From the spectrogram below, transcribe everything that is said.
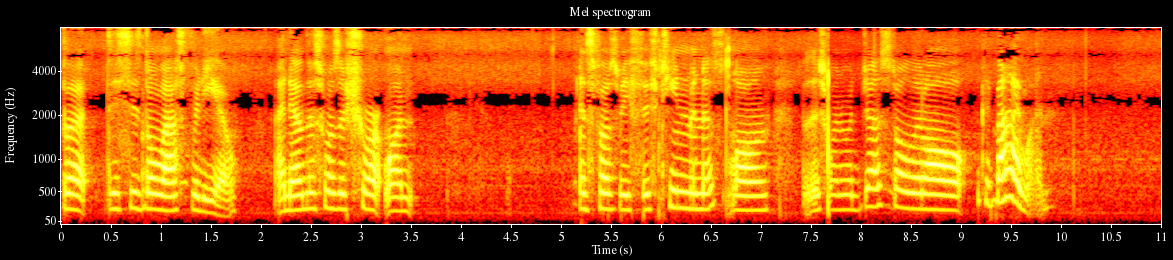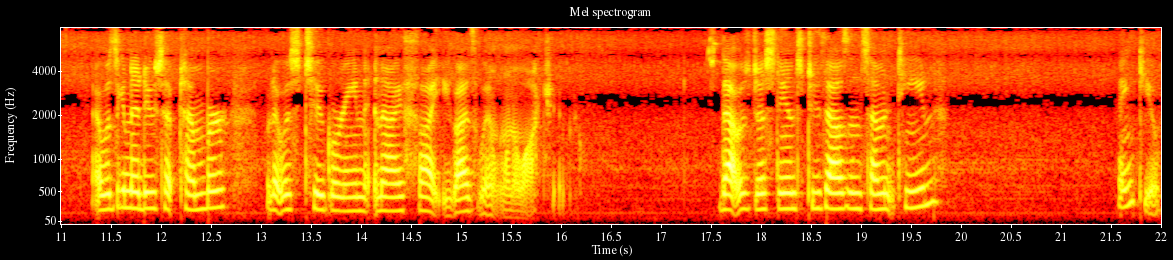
but this is the last video. I know this was a short one. It's supposed to be 15 minutes long, but this one was just a little goodbye one. I was to do September, but it was too green, and I thought you guys wouldn't want to watch it. So that was Just Dance 2017. Thank you.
